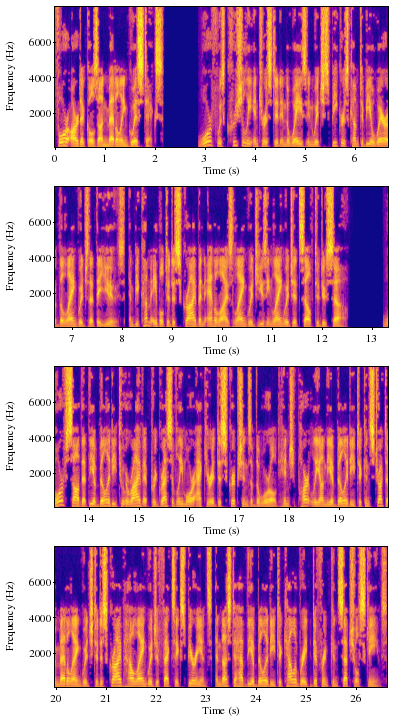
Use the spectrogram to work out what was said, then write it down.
Four articles on metalinguistics. Whorf was crucially interested in the ways in which speakers come to be aware of the language that they use, and become able to describe and analyze language using language itself to do so. Whorf saw that the ability to arrive at progressively more accurate descriptions of the world hinged partly on the ability to construct a metalanguage to describe how language affects experience, and thus to have the ability to calibrate different conceptual schemes.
